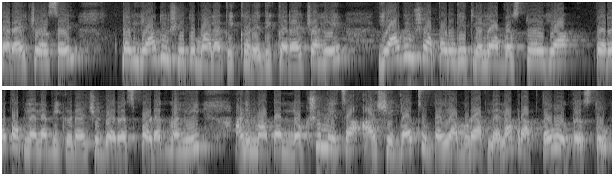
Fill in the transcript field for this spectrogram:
करायची असेल तर या दिवशी तुम्हाला ती खरेदी करायची आहे. या दिवशी आपण घेतलेल्या वस्तू ह्या परत आपल्याला विकण्याची गरज पडत नाही आणि माता लक्ष्मीचा आशीर्वाद सुद्धा यामुळे आपल्याला प्राप्त होत असतो.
